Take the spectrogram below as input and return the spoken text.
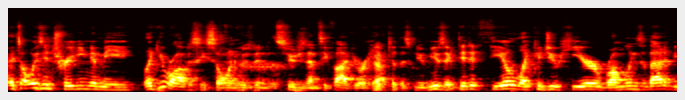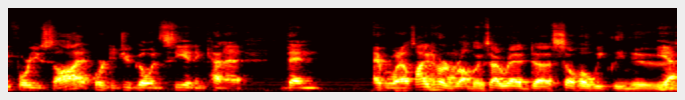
it's always intriguing to me. Like you were obviously someone who's been to the Stooges MC5. You were hip Yeah. to this new music. Did it feel like could you hear rumblings about it before you saw it, or did you go and see it and kind of then everyone else? I'd heard rumblings. I read uh, Soho Weekly News Yeah.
